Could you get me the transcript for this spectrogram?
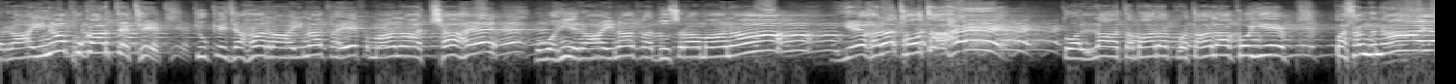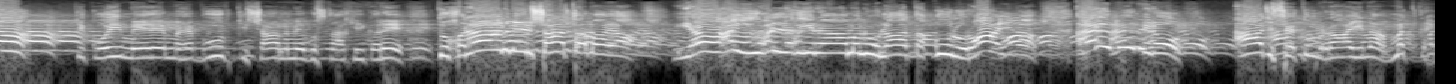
रायना पुकारते थे, क्योंकि जहाँ रायना का एक माना अच्छा है, वहीं रायना का दूसरा माना ये गलत होता है। तो अल्लाह तबारक व को ये पसंद ना आया कि कोई मेरे महबूब की शान में गुस्ताखी करे तो कुरान में इरशाद फरमाया आज से तुम राइना मत कहो।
